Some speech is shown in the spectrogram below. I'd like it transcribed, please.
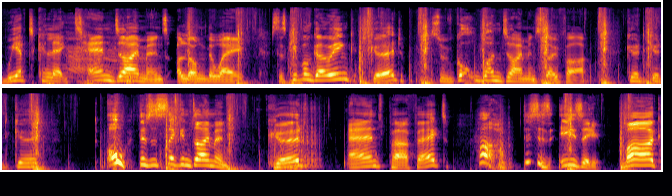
we have to collect 10 diamonds along the way. So let's keep on going. Good. So we've got one diamond so far. Good, good, good. Oh, there's a second diamond. Good. And perfect. Huh, this is easy. Mark,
